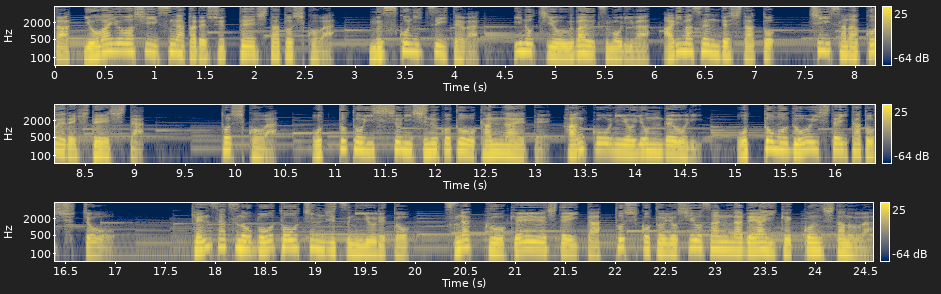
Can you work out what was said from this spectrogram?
た弱々しい姿で出廷したとし子は息子については命を奪うつもりはありませんでしたと小さな声で否定した。とし子は夫と一緒に死ぬことを考えて犯行に及んでおり夫も同意していたと主張。検察の冒頭陳述によるとスナックを経営していたとし子と吉尾さんが出会い結婚したのは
